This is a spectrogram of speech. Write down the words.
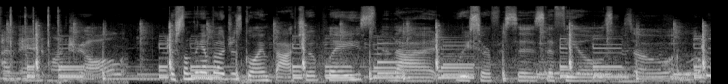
I'm in Montreal. There's something about just going back to a place that resurfaces the feels. So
